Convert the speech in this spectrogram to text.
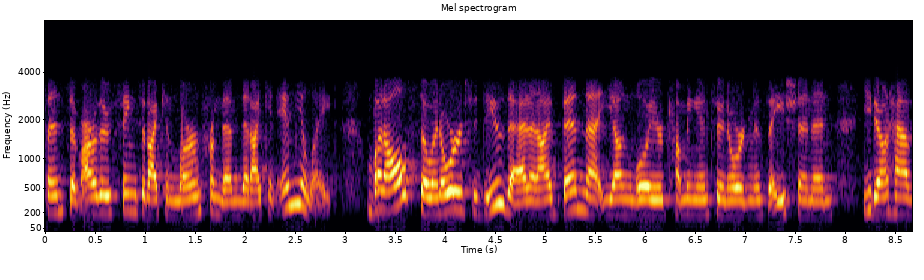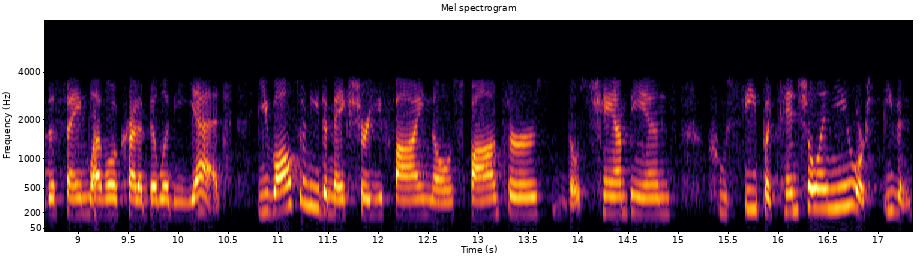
sense of are there things that I can learn from them that I can emulate. But also, in order to do that, and I've been that young lawyer coming into an organization and you don't have the same level of credibility yet, you also need to make sure you find those sponsors, those champions who see potential in you, or even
